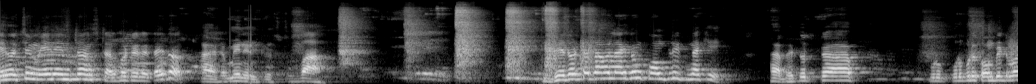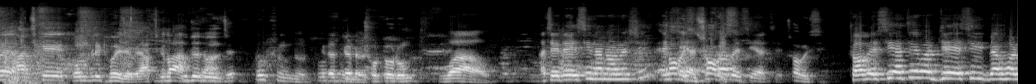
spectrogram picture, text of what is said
এই হচ্ছে মেন এন্ট্রান্সটা হোটেলে তাই তো? হ্যাঁ এটা মেন এন্ট্রেন্স বাহ। ভেতরটা তাহলে একদম কমপ্লিট নাকি? হ্যাঁ ভেতরটা পুরোপুরি কমপ্লিট মানে আজকে কমপ্লিট হয়ে যাবে। আজকে তো পুজো চলছে। খুব সুন্দর এটা হচ্ছে একটা ছোট রুম ওয়াও আচ্ছা এটা এসি না নন এসি সব এসি আছে সব এসি সব এসি আছে এবার যে এসি ব্যবহার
